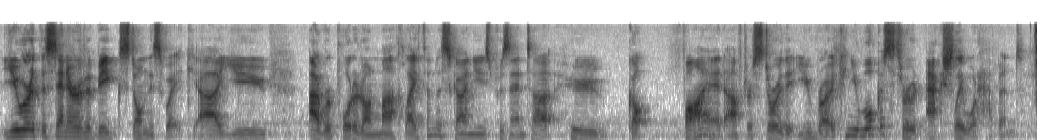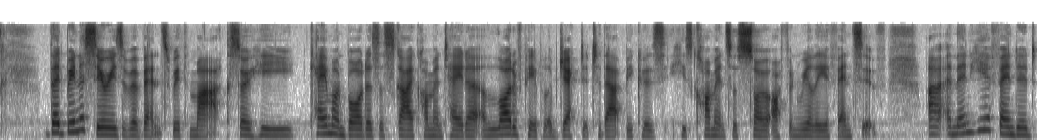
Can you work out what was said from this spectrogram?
You were at the centre of a big storm this week. Uh, you uh, reported on Mark Latham, the Sky News presenter, who got fired after a story that you wrote. Can you walk us through it? actually what happened? There'd been a series of events with Mark. So he came on board as a Sky commentator. A lot of people objected to that because his comments are so often really offensive. Uh, and then he offended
